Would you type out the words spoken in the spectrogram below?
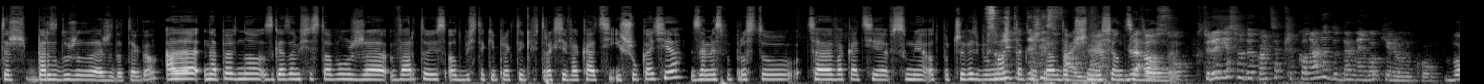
też bardzo dużo zależy do tego. Ale na pewno zgadzam się z Tobą, że warto jest odbyć takie praktyki w trakcie wakacji i szukać je, zamiast po prostu całe wakacje w sumie odpoczywać, bo sumie masz tak też naprawdę trzy miesiące wolne. osób, które nie są do końca przekonane do danego kierunku. Bo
